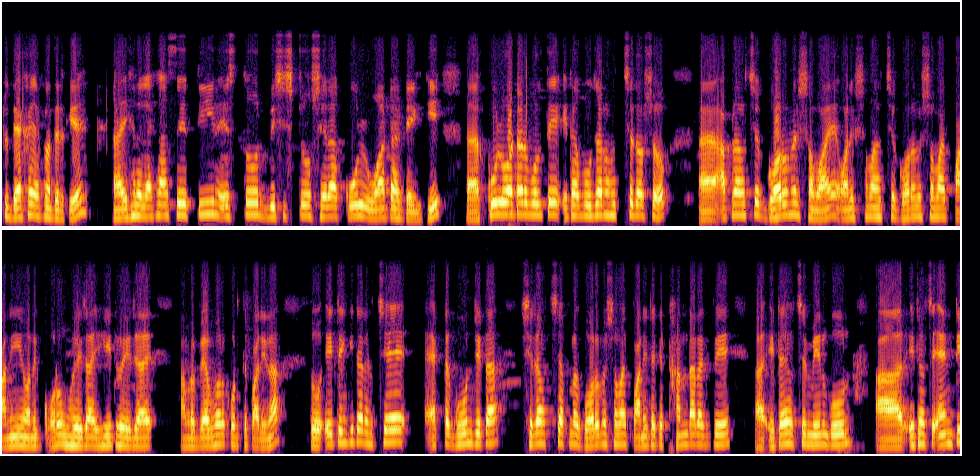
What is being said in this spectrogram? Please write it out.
একটু দেখাই আপনাদেরকে। এখানে লেখা আছে, তিন স্তর বিশিষ্ট সেরা কুল ওয়াটার ট্যাঙ্কি। কুল ওয়াটার বলতে এটা বোঝানো হচ্ছে দর্শক আপনার হচ্ছে গরমের সময়, অনেক সময় হচ্ছে গরমের সময় পানি অনেক গরম হয়ে যায় হিট হয়ে যায়, আমরা ব্যবহার করতে পারি না। তো এই ট্যাঙ্কিটার হচ্ছে একটা গুণ যেটা, সেটা হচ্ছে আপনার গরমের সময় পানিটাকে ঠান্ডা রাখবে এটাই হচ্ছে মেন গুণ। আর এটা হচ্ছে অ্যান্টি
